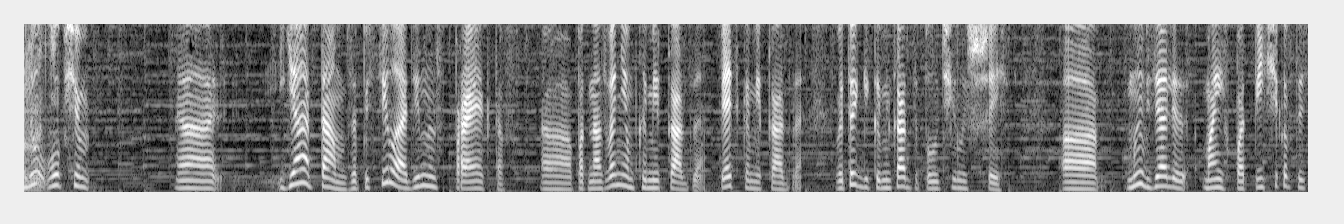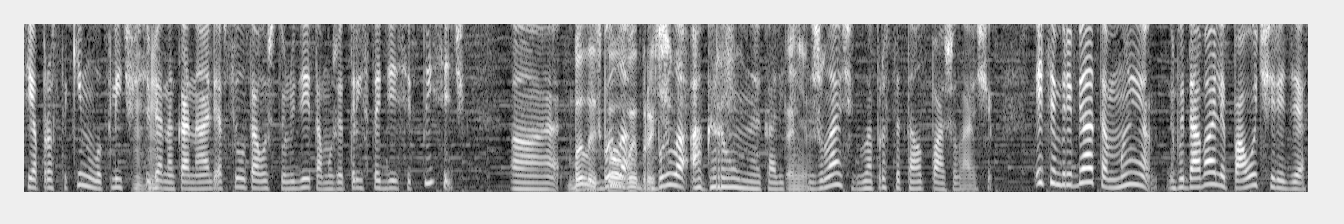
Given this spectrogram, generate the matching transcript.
Ну, в общем, а, я там запустила один из проектов а, под названием «Камикадзе». Пять камикадзе. В итоге камикадзе получилось шесть. А, мы взяли моих подписчиков, то есть я просто кинула клич у себя на канале, а в силу того, что людей там уже 310 тысяч, а, было из кого выбрать. Было огромное количество Конечно. желающих, была просто толпа желающих. Этим ребятам мы выдавали по очереди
